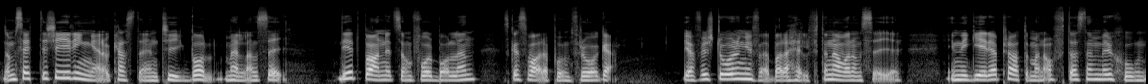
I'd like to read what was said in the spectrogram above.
De sätter sig i ringar och kastar en tygboll mellan sig. Det barnet som får bollen ska svara på en fråga. Jag förstår ungefär bara hälften av vad de säger. I Nigeria pratar man oftast en version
